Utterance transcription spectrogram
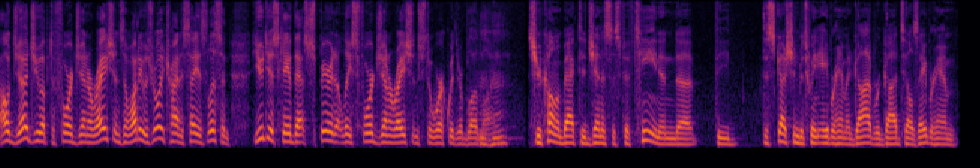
I'll judge you up to four generations. And what he was really trying to say is listen, you just gave that spirit at least four generations to work with your bloodline. Mm-hmm. So you're calling back to Genesis 15 and uh, the discussion between Abraham and God, where God tells Abraham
